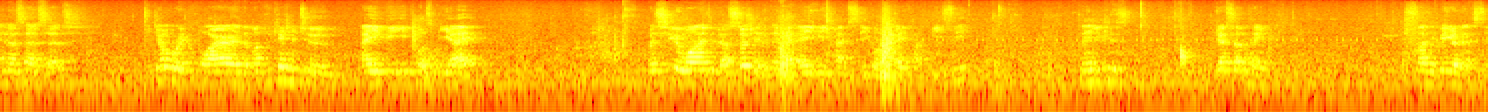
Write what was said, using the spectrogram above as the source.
In a sense that you don't require the multiplication to AB equals BA, but if you want it to be associated with AB times C equals A times BC, then you can get something slightly bigger than C.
